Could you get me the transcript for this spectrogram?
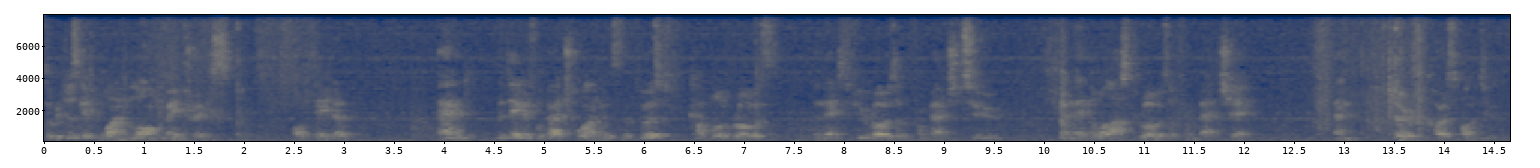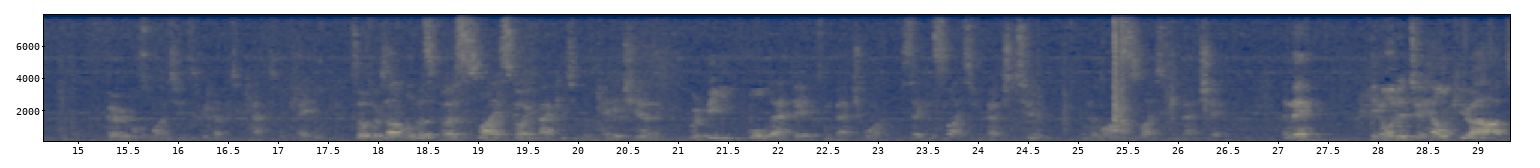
So we just get one long matrix of data, and the data for batch one is the first couple of rows, the next few rows are from batch two, and then the last rows are from batch A. And those correspond to variables one, two, three, up to capital K. So for example, this first slice going back into the page here would be all that data from batch one, the second slice from batch two, and the last slice from batch A. And then in order to help you out,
